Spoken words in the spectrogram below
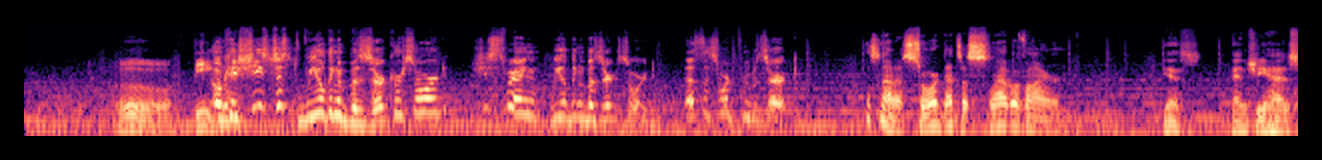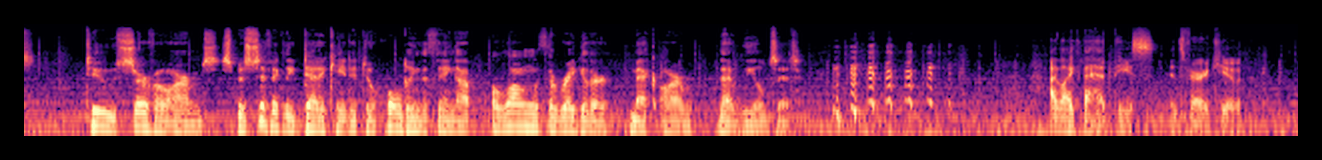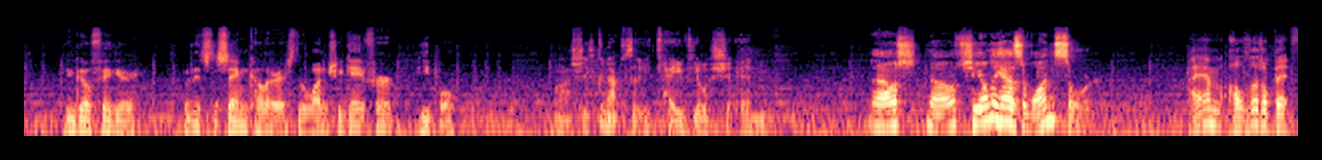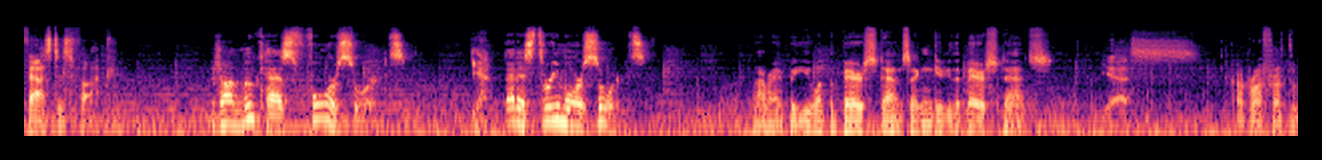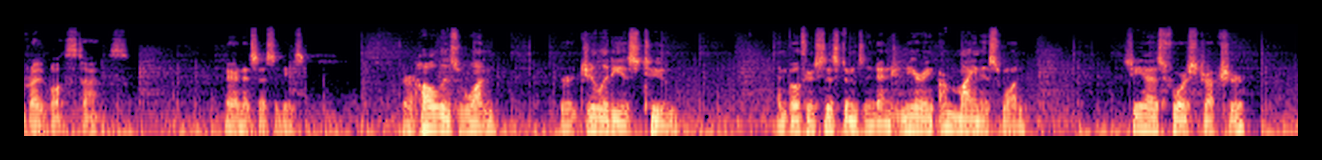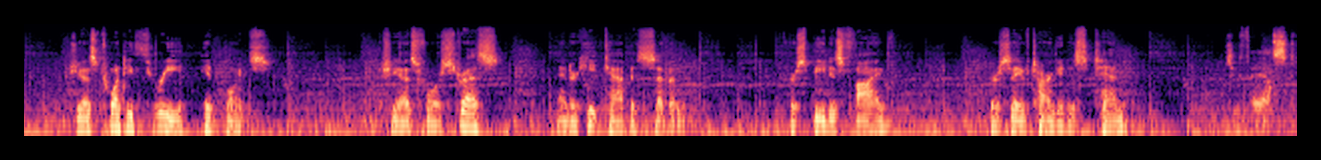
Ooh, big. Okay, she's just wielding a berserker sword? She's just wearing wielding a berserk sword. That's the sword from Berserk. That's not a sword, that's a slab of iron. Yes. And she has two servo arms specifically dedicated to holding the thing up, along with the regular mech arm that wields it. I like the headpiece. It's very cute. You go figure, but it's the same color as the one she gave her people. Well, she's gonna absolutely cave your shit in. No, sh- no, she only has one sword. I am a little bit fast as fuck. Jean Luc has four swords. Yeah. That is three more swords. Alright, but you want the bare stats? I can give you the bare stats. Yes. I'd rather have the robot stats. Bear necessities. Her hull is 1, her agility is 2, and both her systems and engineering are minus 1. She has 4 structure. She has 23 hit points. She has 4 stress, and her heat cap is 7. Her speed is 5. Her save target is 10. She fast.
